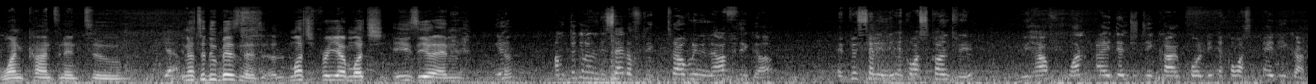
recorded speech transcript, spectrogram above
one continent to, Yeah. you know, to do business much freer, much easier, and you Yeah, know. I'm talking on the side of the traveling in Africa, especially in the ECOWAS country, we have one identity card called the ECOWAS ID card.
